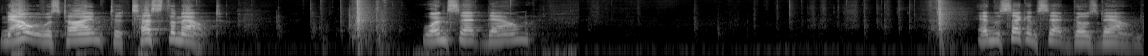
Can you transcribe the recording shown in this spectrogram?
Now it was time to test them out. One set down, and the second set goes down.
